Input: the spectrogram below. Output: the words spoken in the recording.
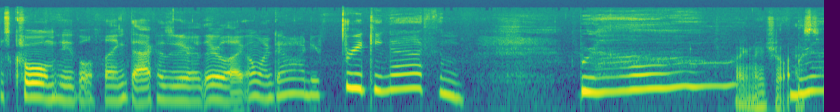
It's cool when people think that because they're, they're like, oh my god, you're freaking awesome. Bro. like neutralized. Bro.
